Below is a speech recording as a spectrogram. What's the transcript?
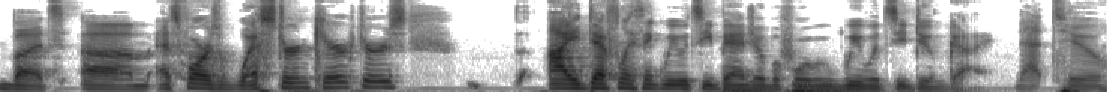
But um, as far as Western characters, I definitely think we would see Banjo before we- we would see Doom Guy. That too,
